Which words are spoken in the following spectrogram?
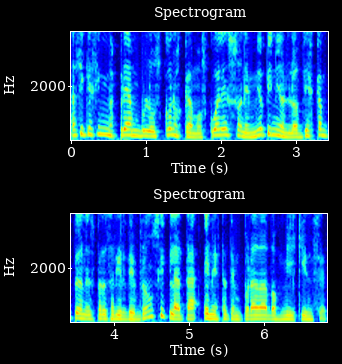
Así que sin más preámbulos, conozcamos cuáles son en mi opinión los 10 campeones para salir de bronce y plata en esta temporada 2015.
